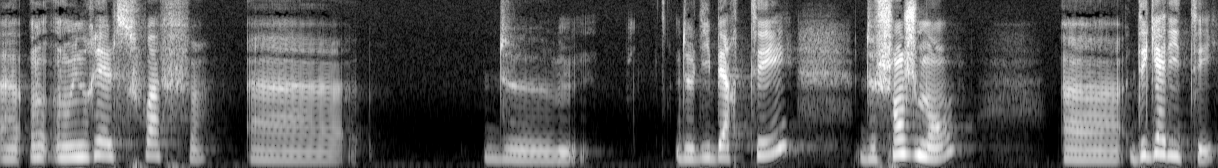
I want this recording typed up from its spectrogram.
euh, ont, une réelle soif de, de liberté, de changement, d'égalité.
